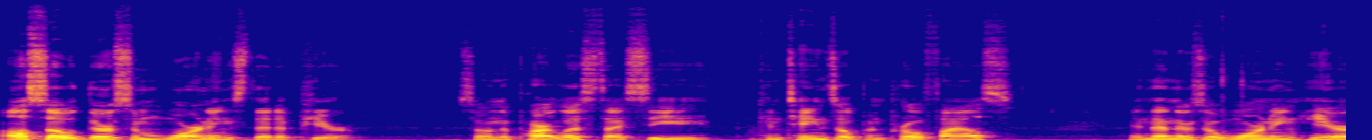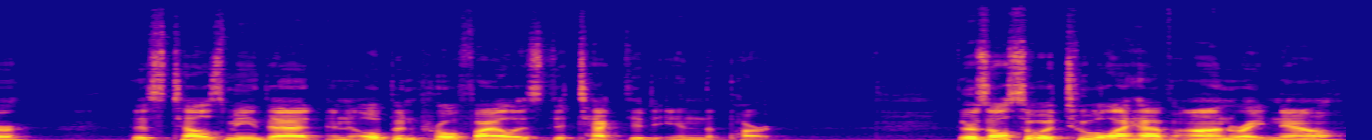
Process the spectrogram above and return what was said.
Also, there are some warnings that appear. So in the part list, I see contains open profiles, and then there's a warning here. This tells me that an open profile is detected in the part. There's also a tool I have on right now.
